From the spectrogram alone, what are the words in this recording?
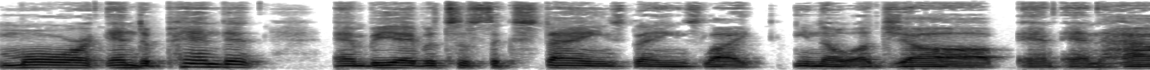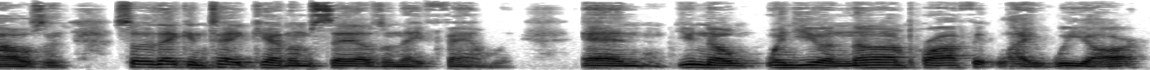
more independent and be able to sustain things like you know a job and and housing so they can take care of themselves and their family. And you know when you're a nonprofit like we are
